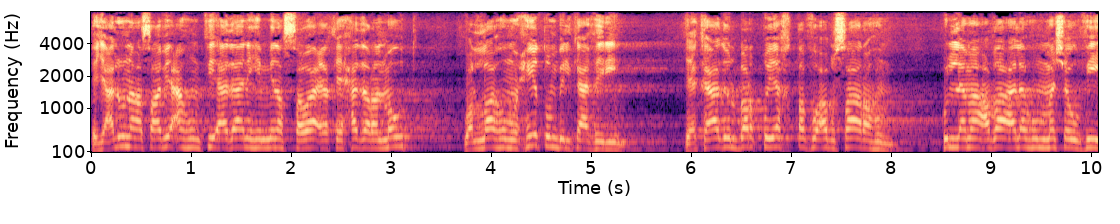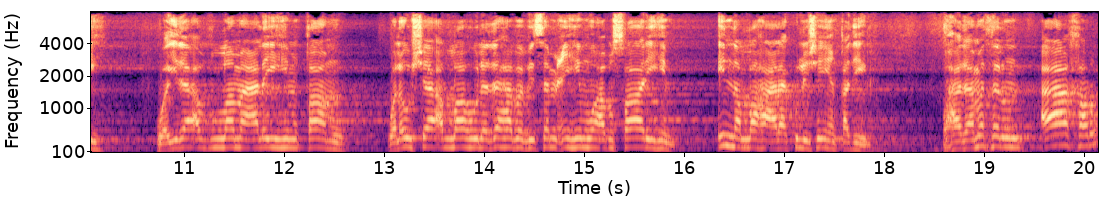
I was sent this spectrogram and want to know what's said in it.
يجعلون أصابعهم في آذانهم من الصواعق حذر الموت والله محيط بالكافرين. يكاد البرق يخطف أبصارهم كلما أضاء لهم مشوا فيه وإذا أظلم عليهم قاموا ولو شاء الله لذهب بسمعهم وأبصارهم. إن الله على كل شيء قدير. وهذا مثل آخر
